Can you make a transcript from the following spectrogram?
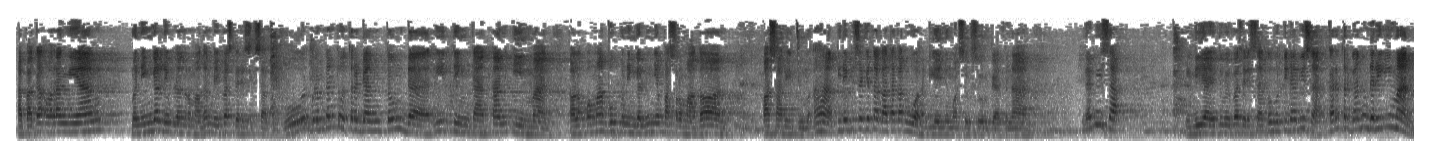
Apakah orang yang meninggal di bulan Ramadan bebas dari siksa kubur? Belum tentu, tergantung dari tingkatan iman. Kalau pemabuk meninggal dunia pas Ramadan, pas hari Jumat, tidak bisa kita katakan wah dia ini masuk surga tenang. Tidak bisa. Dia itu bebas dari siksa kubur tidak bisa karena tergantung dari iman.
